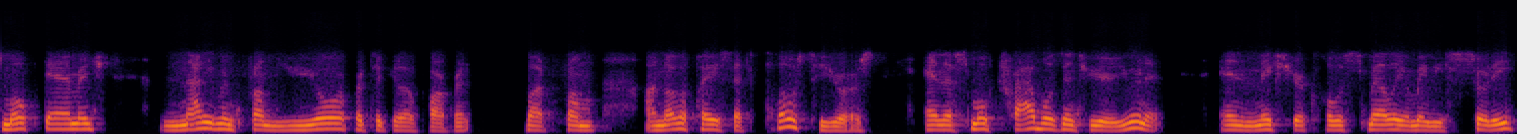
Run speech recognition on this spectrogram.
smoke damage, not even from your particular apartment, but from another place that's close to yours, and the smoke travels into your unit and makes your clothes smelly or maybe sooty,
